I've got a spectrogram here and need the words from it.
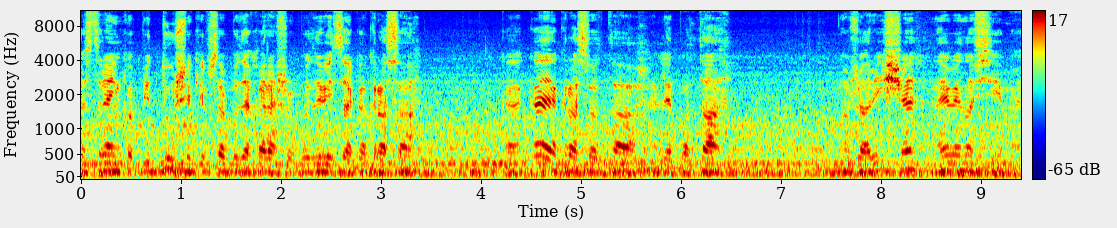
быстренько під душик і все буде хорошо. Подивіться, яка краса. Какая красота, лепота. Ну, жарище невиносиме.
